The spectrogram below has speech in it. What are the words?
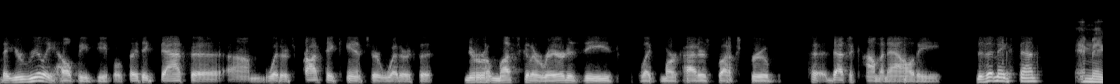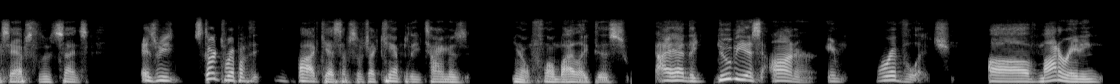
that you're really helping people. So I think that's a, um, whether it's prostate cancer, whether it's a neuromuscular rare disease like Mark Heidersbach's group, uh, that's a commonality. Does that make sense? It makes absolute sense. As we start to wrap up the podcast episode, which I can't believe time has, you know, flown by like this. I had the dubious honor and privilege of moderating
